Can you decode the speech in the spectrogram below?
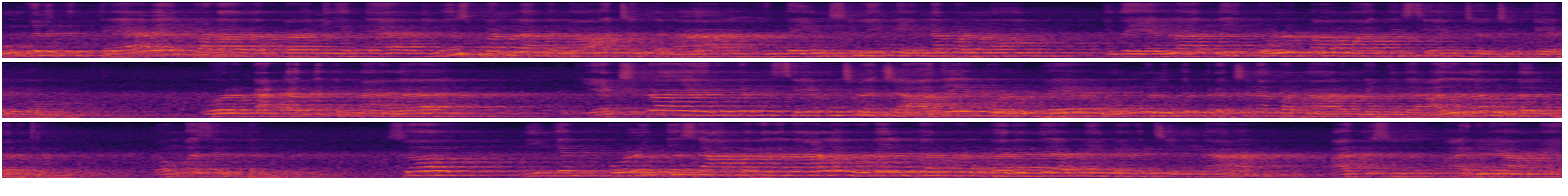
உங்களுக்கு தேவைப்படாதப்ப நீங்கள் தே யூஸ் பண்ணல அந்த மாவச்சத்தைனா இந்த இன்சுலின் என்ன பண்ணும்? இதை எல்லாத்தையும் கொழுப்பாக மாற்றி சேமித்து வச்சுக்கிட்டே இருக்கும். ஒரு கட்டத்துக்கு மேலே எக்ஸ்ட்ரா இருக்குன்னு சேமித்து வச்ச அதே கொழுப்பு உங்களுக்கு பிரச்சனை பண்ண ஆரம்பிக்குது. அதுதான் உடல் பருவம் ரொம்ப சிம்பிள் ஸோ நீங்கள் கொழுப்பு சாப்பிட்றதுனால உடல் பருமன் வருது அப்படின்னு நினச்சிங்கன்னா அது சு அறியாமை.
